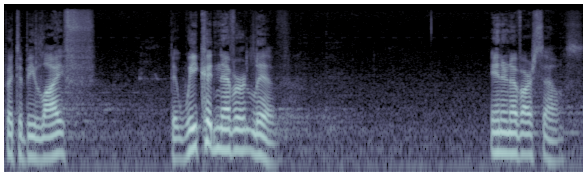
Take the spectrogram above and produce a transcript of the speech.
but to be life that we could never live in and of ourselves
